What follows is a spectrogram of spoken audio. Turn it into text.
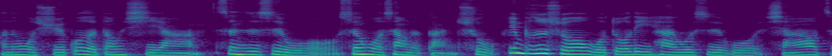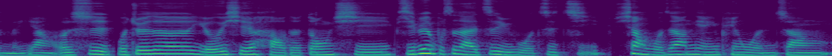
可能我学过的东西啊，甚至是我生活上的感触，并不是说我多厉害，或是我想要怎么样，而是我觉得有一些好的东西，即便不是来自于我自己。像我这样念一篇文章，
